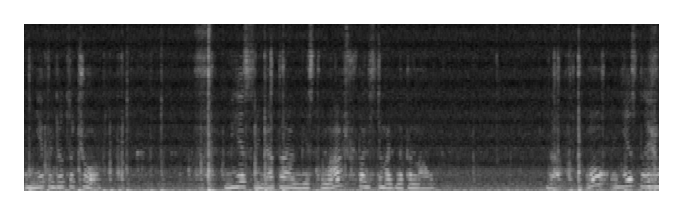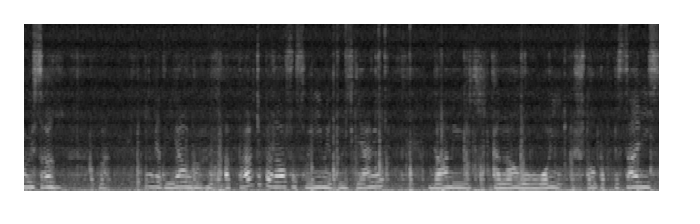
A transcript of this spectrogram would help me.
мне придется что? Без, ребята, без стрима, что ли, снимать на канал? Да, ну, если вы сразу... Ребята, я вам говорю, отправьте, пожалуйста, своими друзьями данный канал мой, что подписались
